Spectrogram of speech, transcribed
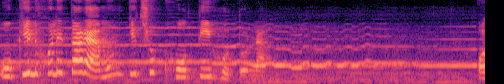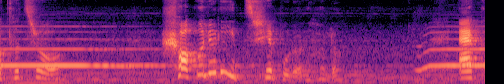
উকিল হলে তার এমন কিছু ক্ষতি হতো না। অথচ সকলেরই ইচ্ছে পূরণ হলো, এক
